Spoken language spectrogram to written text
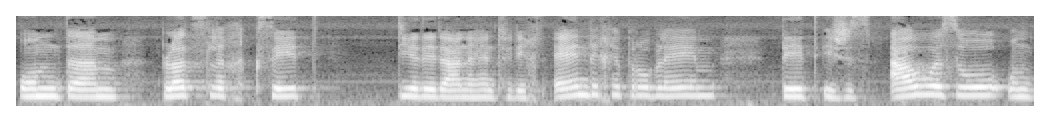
und ähm, plötzlich sieht, die dort haben vielleicht ähnliche Probleme, dort ist es auch so und,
